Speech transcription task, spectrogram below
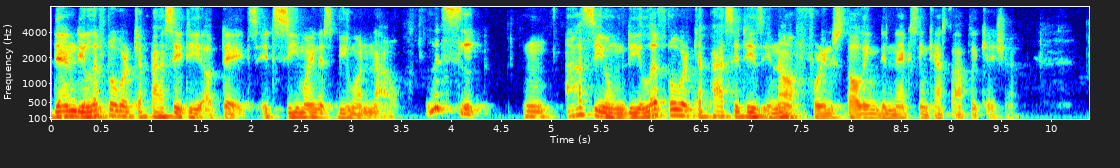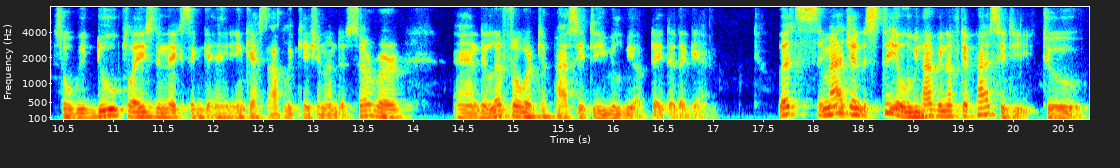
then the leftover capacity updates. It's C minus B1 now. Let's mm, assume the leftover capacity is enough for installing the next incast application. So we do place the next incast application on the server and the leftover capacity will be updated again. Let's imagine still we have enough capacity to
